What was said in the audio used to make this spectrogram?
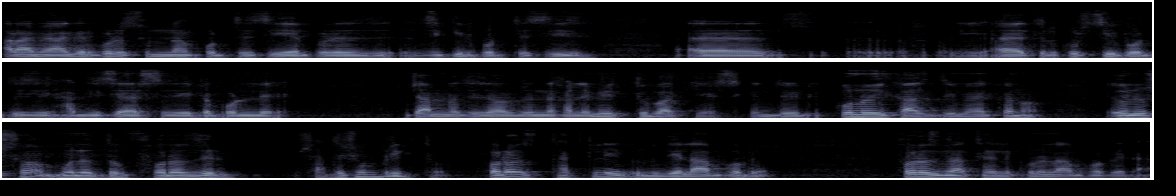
আর আমি আগের পরে সুন্নাহ পড়তেছি, এরপরে জিকির পড়তেছি আয়াতুল কুরসি পড়তেছি, হাদিসে আসছে এটা পড়লে জান্নাতে যাওয়ার জন্য খালি মৃত্যু বাকি আছে। কিন্তু এটা কোনোই কাজ দিবে না কেন? এগুলো সব মূলত ফরজের সাথে সম্পৃক্ত। ফরজ থাকলে এগুলো দিয়ে লাভ হবে, ফরজ না থাকলে কোনো লাভ হবে না।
